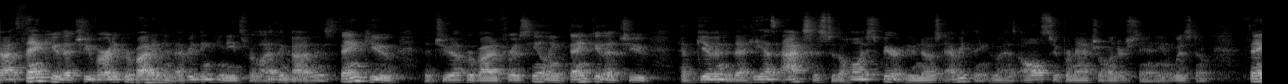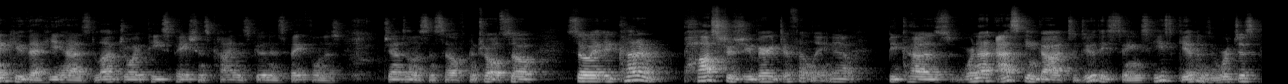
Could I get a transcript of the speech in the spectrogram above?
God, thank you that you've already provided him everything he needs for life and mm-hmm. godliness. Thank you that you have provided for his healing. Thank you that you have given that he has access to the Holy Spirit who knows everything, who has all supernatural understanding and wisdom. Thank you that he has love, joy, peace, patience, kindness, goodness, faithfulness, gentleness, and self-control. So so it, it kind of postures you very differently. Yeah because we're not asking God to do these things. He's given us. We're just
